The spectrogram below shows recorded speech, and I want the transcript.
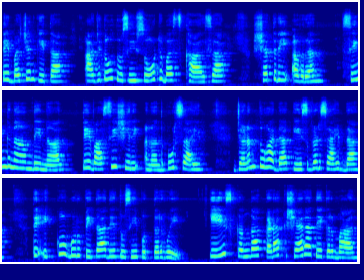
ਤੇ ਬਚਨ ਕੀਤਾ, ਅੱਜ ਤੋਂ ਤੁਸੀਂ ਸੋਠ ਬਸ ਖਾਲਸਾ, ਛਤਰੀ ਅਵਰਨ ਸਿੰਘ ਨਾਮ ਦੇ ਨਾਲ ਤੇ ਵਾਸੀ ਸ਼੍ਰੀ ਅਨੰਦਪੁਰ ਸਾਹਿਬ, ਜਨਮ ਤੁਹਾਡਾ ਕੇਸਗੜ੍ਹ ਸਾਹਿਬ ਦਾ ਤੇ ਇੱਕੋ ਗੁਰੂ ਪਿਤਾ ਦੇ ਤੁਸੀਂ ਪੁੱਤਰ ਹੋਏ। ਕੇਸ ਕੰਗਾ ਕੜਕ ਸ਼ਹਿਰਾ ਤੇ ਕੁਰਬਾਨ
